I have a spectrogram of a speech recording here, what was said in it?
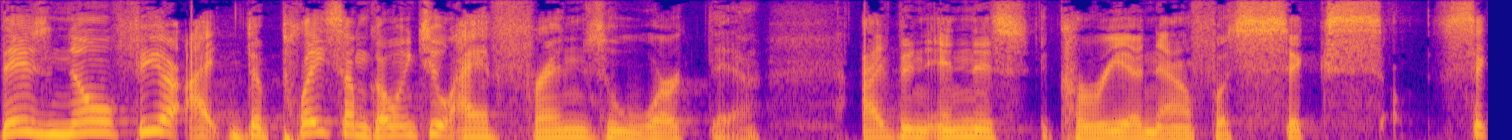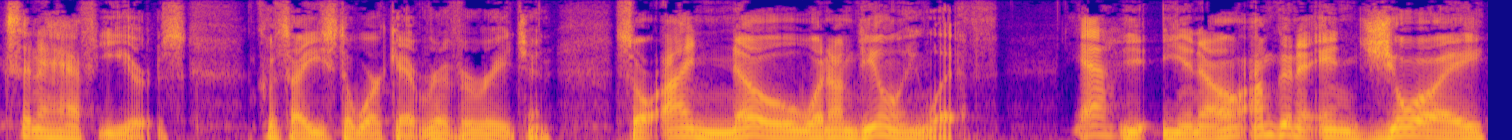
there's no fear. I the place I'm going to, I have friends who work there. I've been in this career now for six six and a half years because I used to work at River Region, so I know what I'm dealing with. Yeah. Y- you know, I'm going to enjoy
